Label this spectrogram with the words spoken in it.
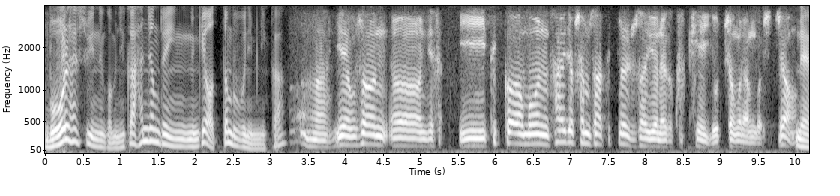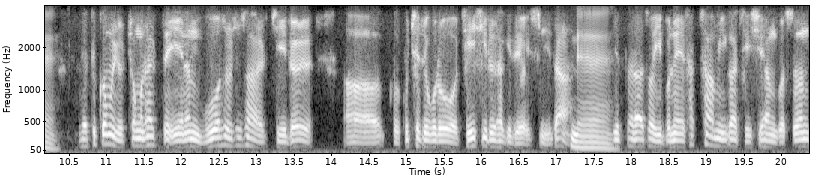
뭘 할 수 있는 겁니까? 한정돼 있는 게 어떤 부분입니까? 어, 예, 우선, 어, 이제 이 특검은 사회적 참사 특별조사위원회가 국회에 요청을 한 것이죠. 네. 근데 특검을 요청을 할 때에는 무엇을 수사할지를, 어, 그 구체적으로 제시를 하게 되어 있습니다. 네. 이에 따라서 이번에 사참위가 제시한 것은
